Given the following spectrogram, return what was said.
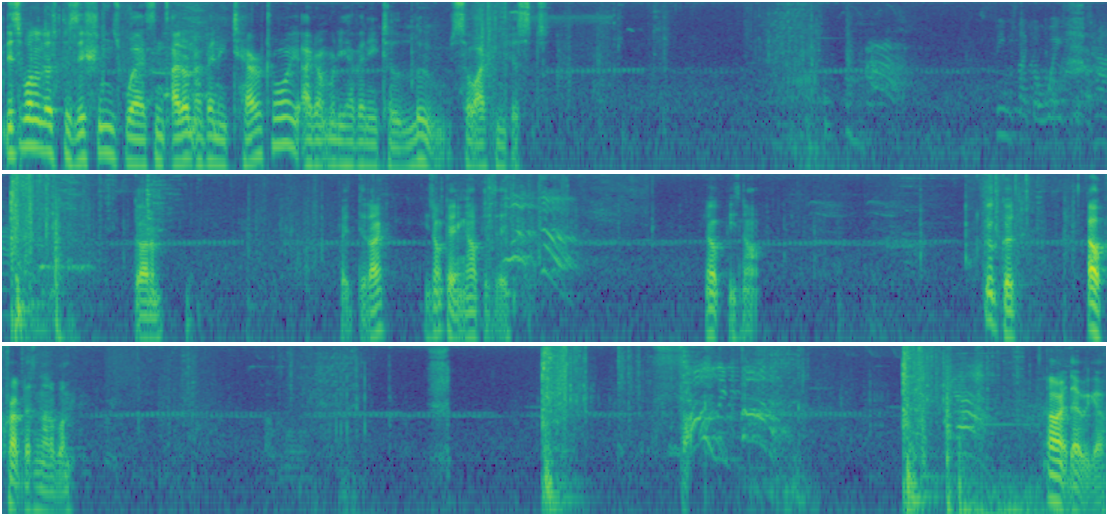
This is one of those positions where, since I don't have any territory, I don't really have any to lose, so I can just... Seems like a waste of time. Got him. Wait, did I? He's not getting up, is he? Nope, he's not. Good, good. Oh, crap, there's another one. Alright, there we go.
